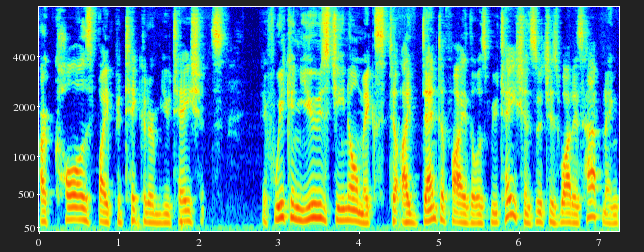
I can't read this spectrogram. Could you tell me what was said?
are caused by particular mutations. If we can use genomics to identify those mutations, which is what is happening,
